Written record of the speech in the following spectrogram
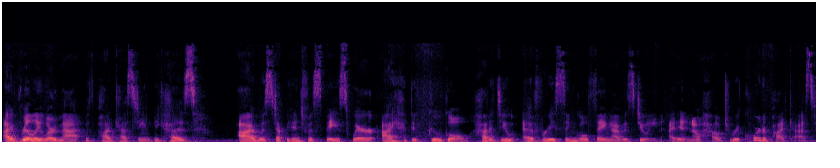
I really learned that with podcasting because I was stepping into a space where I had to Google how to do every single thing I was doing. I didn't know how to record a podcast.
